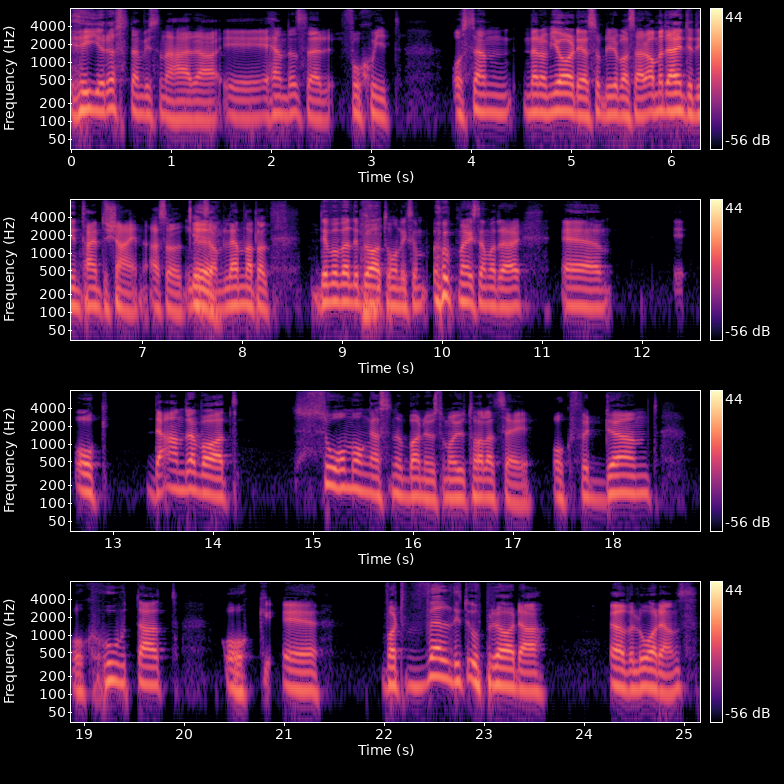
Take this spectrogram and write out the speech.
höjer rösten vid såna här eh, händelser får skit. Och sen när de gör det så blir det bara så här, ah, men det här är inte din time to shine. Alltså, liksom, Yeah. lämna plats. Det var väldigt bra att hon liksom uppmärksammade det här. Eh, och det andra var att så många snubbar nu som har uttalat sig och fördömt och hotat och eh, varit väldigt upprörda över Lorentz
